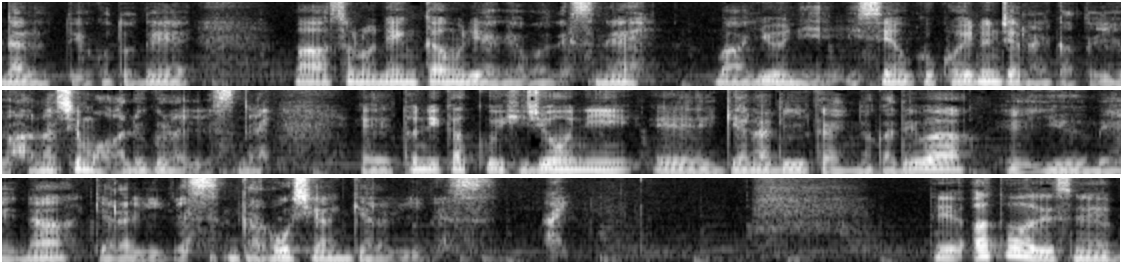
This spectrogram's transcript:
なるということで、まあ、その年間売上もですね、まあ、優に1000億超えるんじゃないかという話もあるぐらいですね、えーとにかく非常に、えーギャラリー界の中では、えー有名なギャラリーです。ガオシアンギャラリーです。はい。で、あとはですね、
